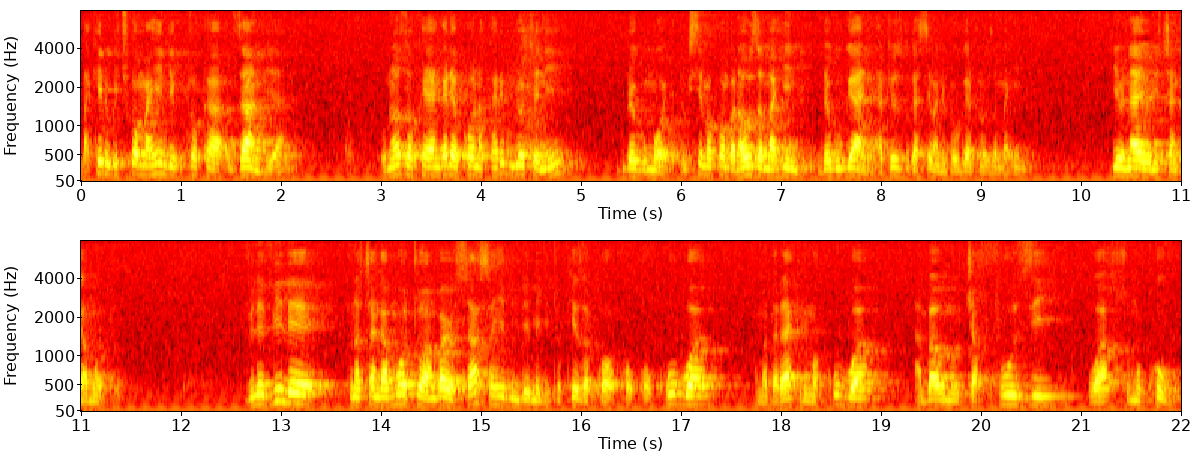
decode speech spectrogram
lakini ukichukua mahindi kutoka Zambia unaweza ukaiangalia ukaona karibu yote ni mbegu moja. Tukisema kwamba nauza mahindi, mbegu gani? Hatuwezi tukasema ni mbegu gani tunauza mahindi. Hiyo nayo ni changamoto. Vile vile tuna changamoto ambayo sasa hivi ndio imejitokeza kwa ukubwa na madhara yake ni makubwa, ambayo ni uchafuzi wa sumukuvu.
